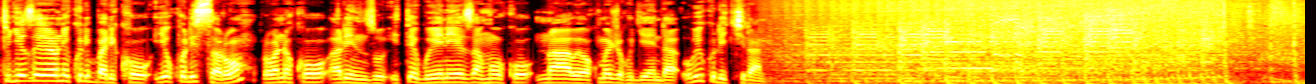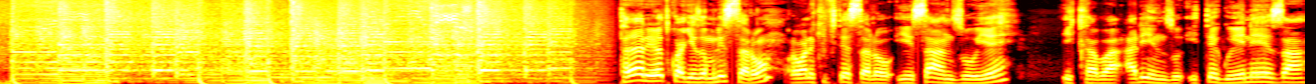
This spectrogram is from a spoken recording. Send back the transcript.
Tugeze rero ni kuri bariko yo kuri salo urabona ko ari inzu iteguye neza nk'uko nawe wakomeje kugenda ubikurikirana. Tayari rero twageze muri salo urabona ko ifite salo yisanzuye ikaba ari inzu iteguye neza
